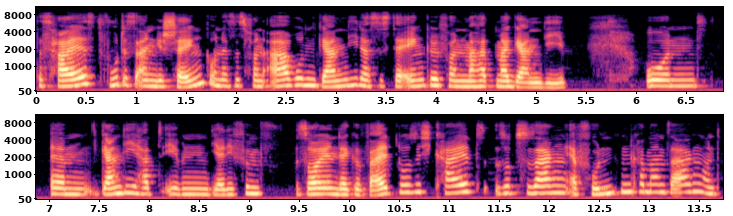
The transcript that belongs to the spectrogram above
Das heißt, Wut ist ein Geschenk und das ist von Arun Gandhi. Das ist der Enkel von Mahatma Gandhi. Und ähm, Gandhi hat eben ja die fünf Säulen der Gewaltlosigkeit sozusagen erfunden, kann man sagen. Und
